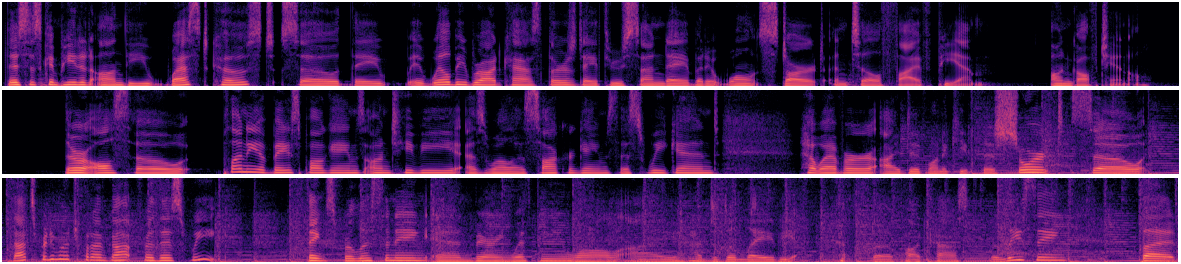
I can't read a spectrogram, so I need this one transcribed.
This is competed on the West Coast, so they it will be broadcast Thursday through Sunday, but it won't start until 5 p.m. on Golf Channel. There are also plenty of baseball games on TV as well as soccer games this weekend. However, I did want to keep this short, so that's pretty much what I've got for this week. Thanks for listening and bearing with me while I had to delay the, the podcast releasing. But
